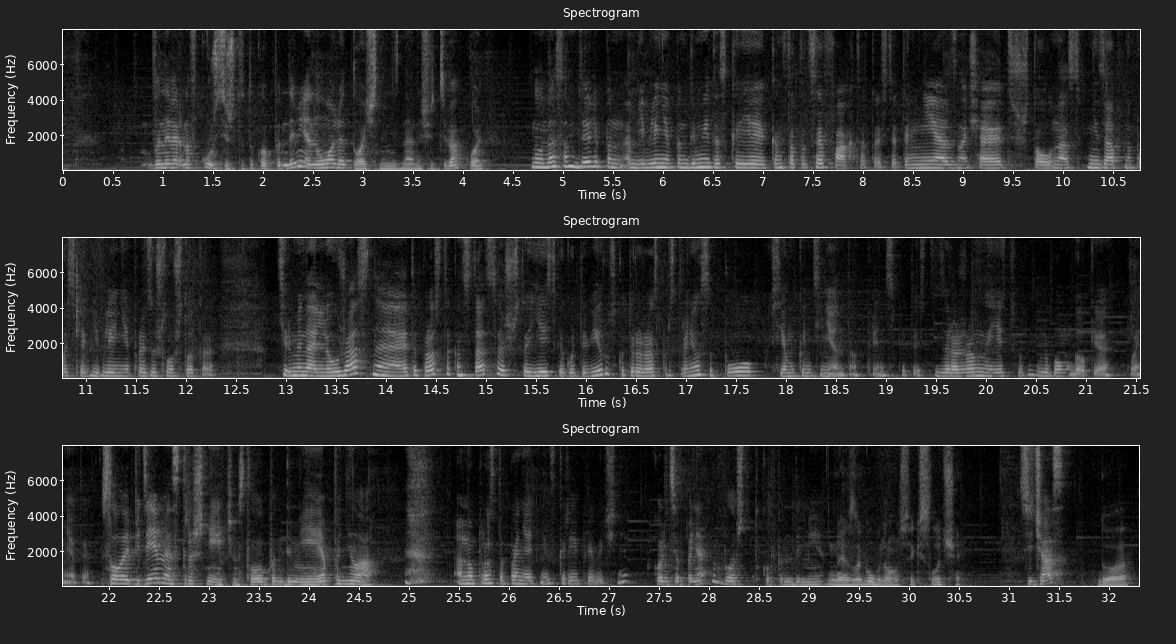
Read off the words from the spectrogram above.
Вы, наверное, в курсе, что такое пандемия, но Оля точно, не знаю, насчет тебя, Коль. Ну, на самом деле, объявление пандемии – это скорее констатация факта. То есть это не означает, что у нас внезапно после объявления произошло что-то терминально ужасное. Это просто констатация, что есть какой-то вирус, который распространился по всем континентам, в принципе. То есть зараженные есть в любом уголке планеты. Слово «эпидемия» страшнее, чем слово «пандемия», я поняла. Оно просто понятнее, скорее привычнее. Коль, тебе понятно было, что такое пандемия? Ну, я загуглил на всякий случай. Сейчас? Да.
